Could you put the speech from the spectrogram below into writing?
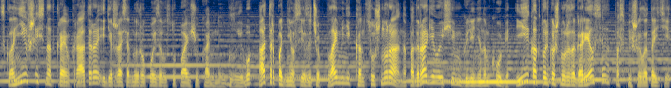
Склонившись над краем кратера и держась одной рукой за выступающую каменную глыбу, Атер поднес язычок пламени к концу шнура на подрагивающем глиняном кубе и, как только шнур загорелся, поспешил отойти.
